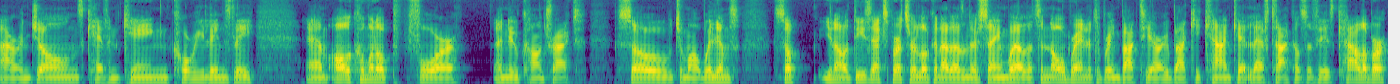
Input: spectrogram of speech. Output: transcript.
Aaron Jones, Kevin King, Corey Linsley, um, all coming up for a new contract. So Jamaal Williams. So, you know, these experts are looking at it and they're saying, well, it's a no brainer to bring Bakhtiari back. You can't get left tackles of his caliber.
